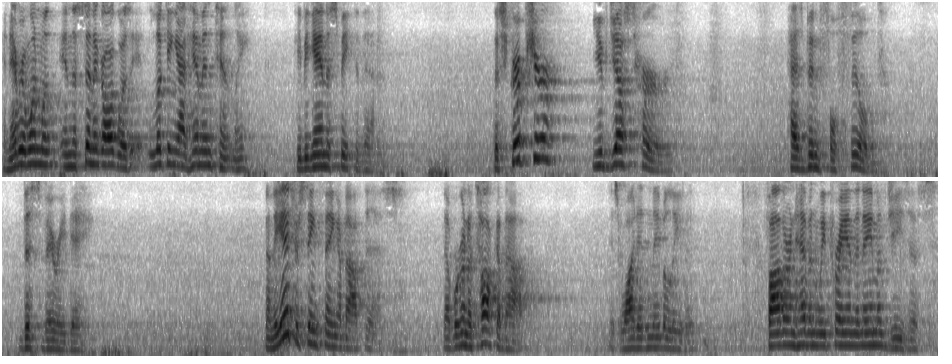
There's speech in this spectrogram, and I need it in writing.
and everyone in the synagogue was looking at him intently, he began to speak to them. The scripture you've just heard has been fulfilled this very day. Now, the interesting thing about this that we're going to talk about is why didn't they believe it? Father in heaven, we pray in the name of Jesus.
